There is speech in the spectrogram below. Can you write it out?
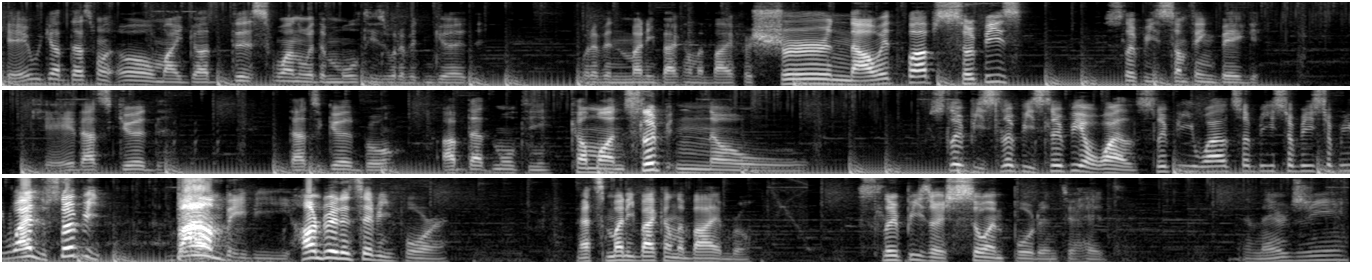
Okay, we got this one. Oh my god, this one with the multis would have been good. Would have been money back on the buy for sure. Now it pops. Slurpees? Slurpees, something big. Okay, that's good. That's good, bro. Up that multi. Come on, Slurpee. No. Slurpee, Slurpee, Slurpee or wild? Slurpee, wild, Slurpee, Slurpee, Slurpee, wild, Slurpee! BAM, baby! 174. That's money back on the buy, bro. Slurpees are so important to hit. Energy.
